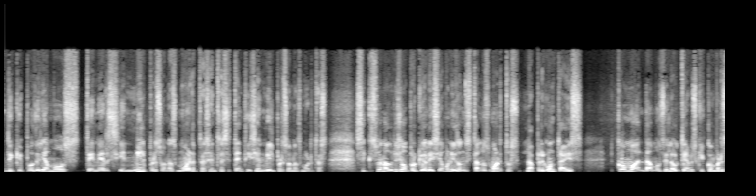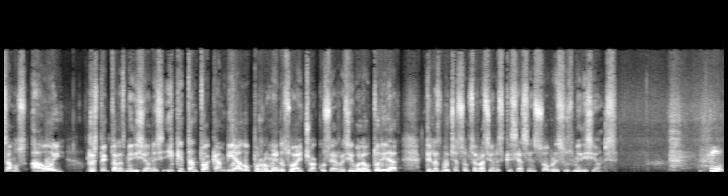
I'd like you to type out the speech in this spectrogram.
de que podríamos tener 100 mil personas muertas, entre 70 y 100 mil personas muertas. Sé que suena durísimo porque yo le decía, bueno, ¿y dónde están los muertos? La pregunta es, ¿cómo andamos de la última vez que conversamos a hoy respecto a las mediciones y qué tanto ha cambiado, por lo menos, o ha hecho acuse de recibo la autoridad de las muchas observaciones que se hacen sobre sus mediciones? Sí,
